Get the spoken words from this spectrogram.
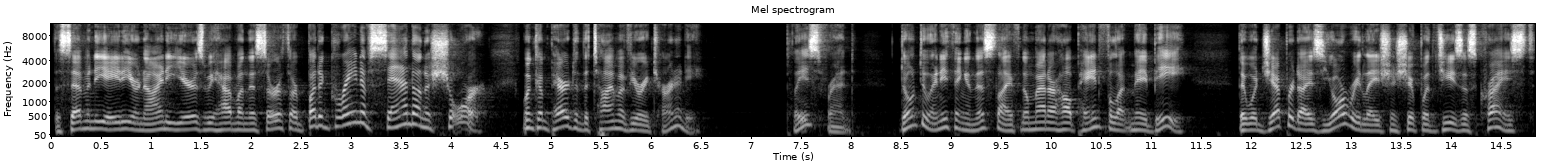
The 70, 80, or 90 years we have on this earth are but a grain of sand on a shore when compared to the time of your eternity. Please, friend, don't do anything in this life, no matter how painful it may be, that would jeopardize your relationship with Jesus Christ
